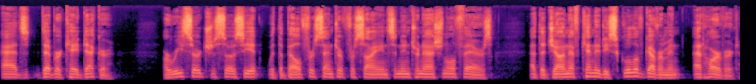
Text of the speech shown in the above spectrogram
adds Deborah K. Decker, a research associate with the Belfer Center for Science and International Affairs at the John F. Kennedy School of Government at Harvard.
